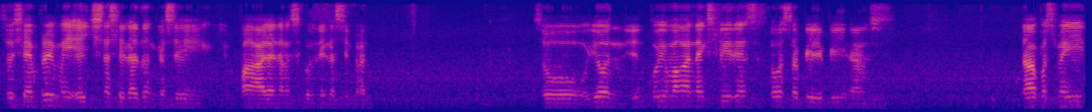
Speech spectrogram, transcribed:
So syempre may edge na sila doon kasi yung pangalan ng school nila sikat. So yun, yun po yung mga na-experience ko sa Pilipinas. Tapos may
